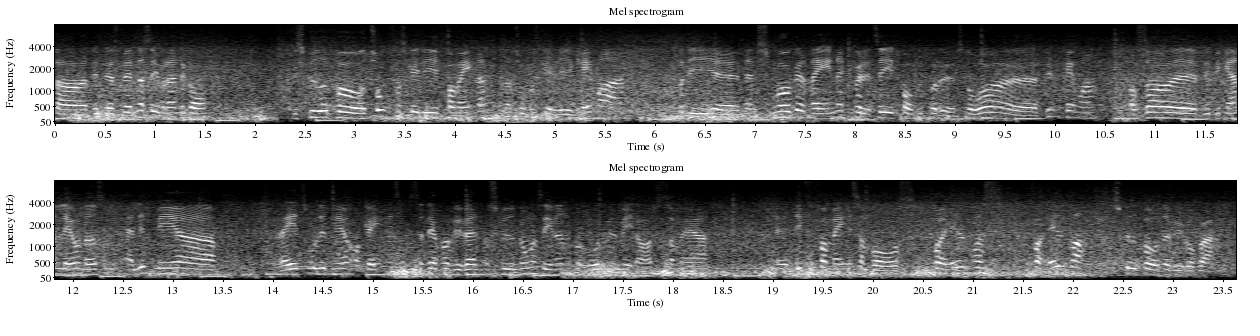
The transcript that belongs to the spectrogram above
så det bliver spændende at se, hvordan det går. Skyder på to forskellige formater, eller to forskellige kameraer, fordi øh, den smukke, rene kvalitet får vi på det store øh, filmkamera. Og så øh, vil vi gerne lave noget, som er lidt mere retro, lidt mere organisk, så derfor har vi valgt at skyde nogle af scenerne på 8 mm også, som er øh, det format, som vores forældres forældre skød på, da vi var børn.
